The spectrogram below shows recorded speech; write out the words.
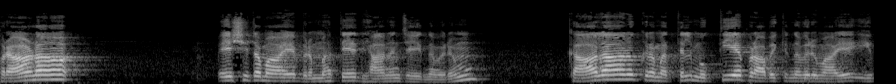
പ്രാണാവേശിതമായ ബ്രഹ്മത്തെ ധ്യാനം ചെയ്യുന്നവരും കാലാനുക്രമത്തിൽ മുക്തിയെ പ്രാപിക്കുന്നവരുമായ ഈ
